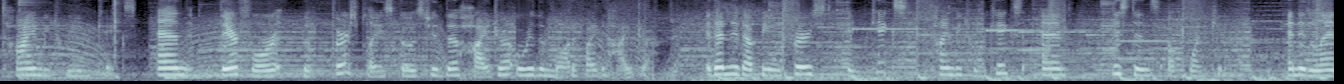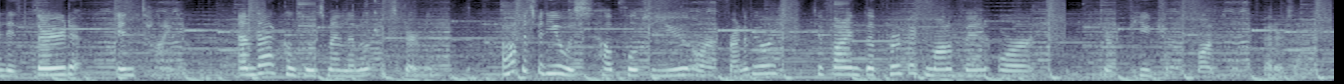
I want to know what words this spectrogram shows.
time between kicks. And therefore, the first place goes to the Hydra or the modified Hydra. It ended up being first in kicks, time between kicks, and distance of one kick. And it landed third in time. And that concludes my little experiment. I hope this video was helpful to you or a friend of yours to find the perfect monofin or your future monofin, better said.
